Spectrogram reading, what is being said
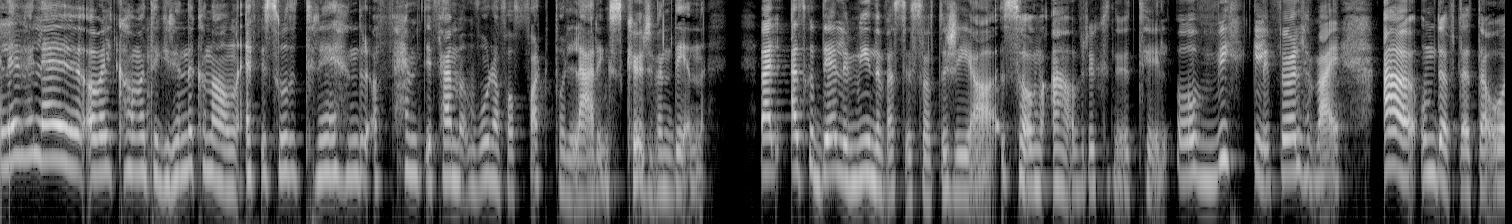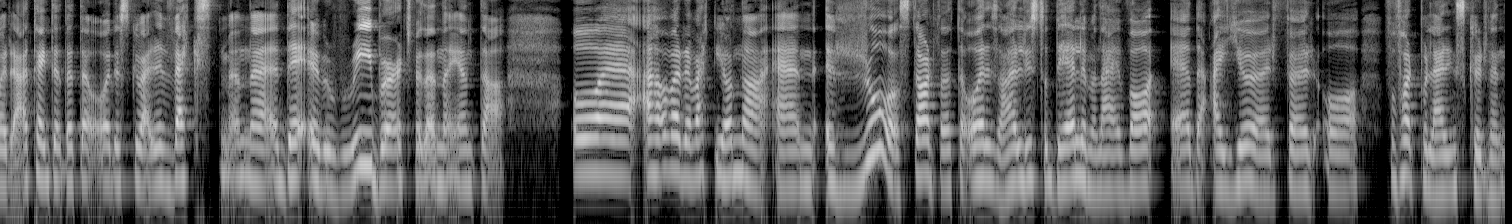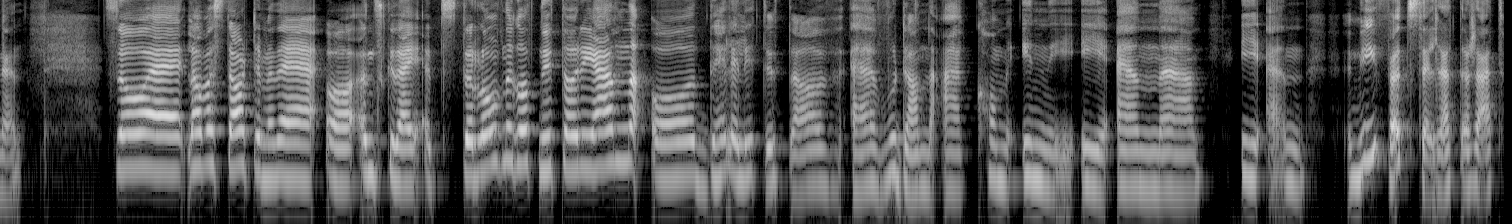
Hello, hello, og velkommen til Gründerkanalen, episode 355 Hvordan få fart på læringskurven din. Vel, jeg skal dele mine beste strategier som jeg har brukt nå til å virkelig føle meg Jeg har omdøpt dette året. Jeg tenkte at dette året skulle være vekst, men eh, det er rebirth for denne jenta. Og eh, jeg har bare vært gjennom en rå start på dette året, så jeg har lyst til å dele med deg hva er det jeg gjør for å få fart på læringskurven min. Så eh, la meg starte med det og ønske deg et strålende godt nyttår igjen. Og dele litt ut av eh, hvordan jeg kom inn i, i, en, eh, i en ny fødsel, rett og slett.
